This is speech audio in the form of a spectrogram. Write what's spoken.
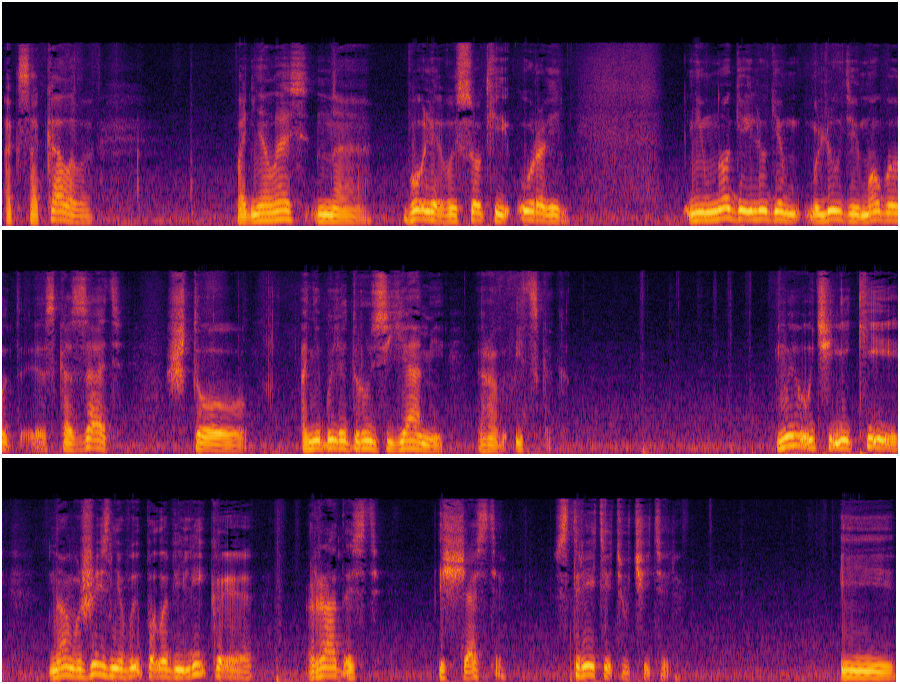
Аксакалова поднялась на более высокий уровень. Немногие люди, люди могут сказать, что они были друзьями Рав. Мы, ученики, нам в жизни выпала великая радость и счастье встретить учителя. И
